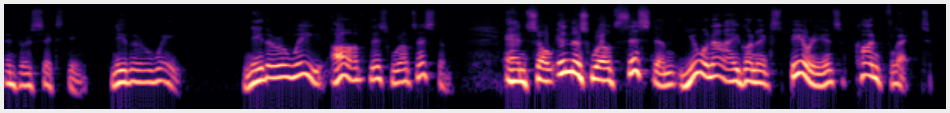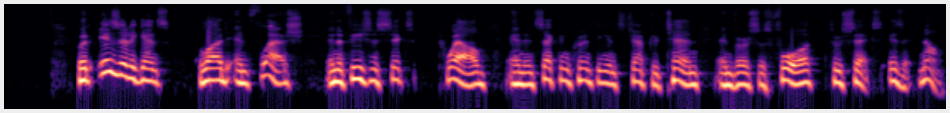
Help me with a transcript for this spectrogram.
and verse 16, neither are we. Neither are we of this world system. And so, in this world system, you and I are going to experience conflict. But is it against blood and flesh in Ephesians 6 12 and in 2 Corinthians chapter 10 and verses 4 through 6? Is it? No.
